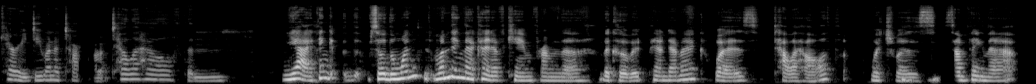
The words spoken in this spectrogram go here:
Kerry, do you want to talk about telehealth and yeah, I think so. The one one thing that kind of came from the the COVID pandemic was telehealth which was mm-hmm. something that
